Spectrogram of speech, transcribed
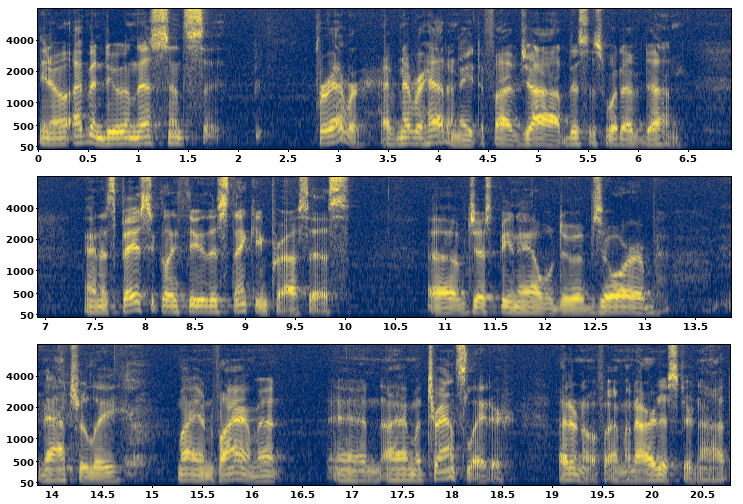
You know, I've been doing this since uh, forever. I've never had an eight to five job. This is what I've done. And it's basically through this thinking process of just being able to absorb naturally my environment, and I am a translator. I don't know if I'm an artist or not,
